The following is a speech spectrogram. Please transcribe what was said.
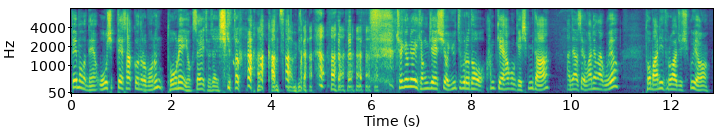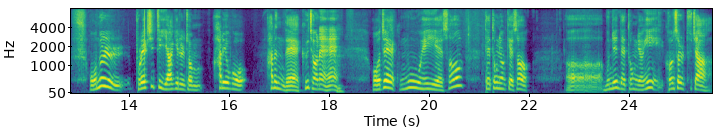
빼먹었네요. 50대 사건으로 보는 돈의 역사의 저자이시기도 하고. 감사합니다. 최경영의 경제쇼 유튜브로도 함께 하고 계십니다. 안녕하세요. 환영하고요. 더 많이 들어와 주시고요. 오늘 브렉시트 이야기를 좀 하려고 하는데 그 전에 음. 어제 국무회의에서 대통령께서 어 문재인 대통령이 건설 투자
